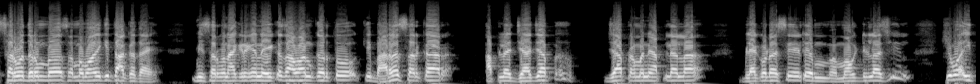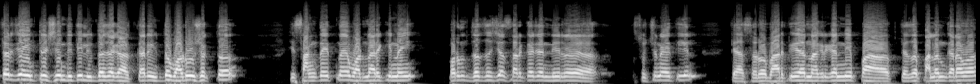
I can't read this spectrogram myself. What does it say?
सर्व धर्म समभावाची ताकद आहे. मी सर्व नागरिकांना एकच आवाहन करतो की भारत सरकार आपल्या ज्या ज्या ज्याप्रमाणे आपल्याला ब्लॅकआउट असेल मॉकडील असेल किंवा इतर ज्या इंट्रेक्शन देतील युद्धाच्या काळात कारण युद्ध वाढवू शकतं हे सांगता येत नाही वाढणार की नाही. परंतु जसजशा सरकारच्या निर सूचना येतील त्या सर्व भारतीय नागरिकांनी पा त्याचं पालन करावं.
